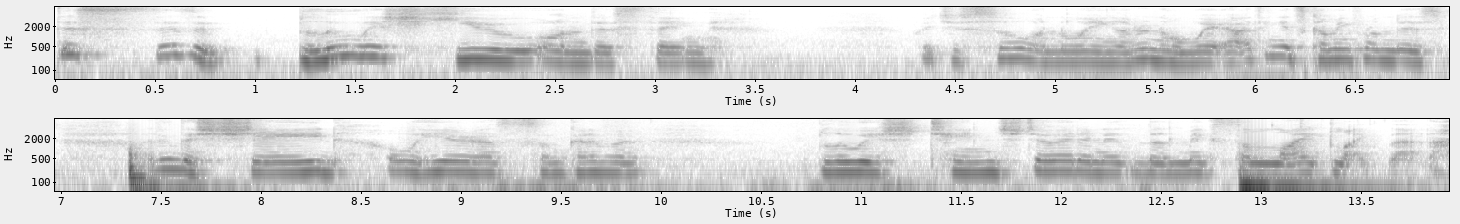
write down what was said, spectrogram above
this there's a bluish hue on this thing, which is so annoying. I don't know where. I think it's coming from this. I think the shade over here has some kind of a bluish tinge to it, and it that makes the light like that.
